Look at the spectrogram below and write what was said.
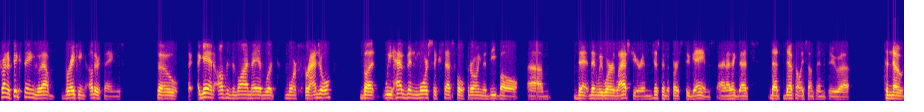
trying to fix things without breaking other things. So again, offensive line may have looked more fragile, but we have been more successful throwing the deep ball um, than than we were last year, and just in the first two games. And I think that's that's definitely something to uh, to note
